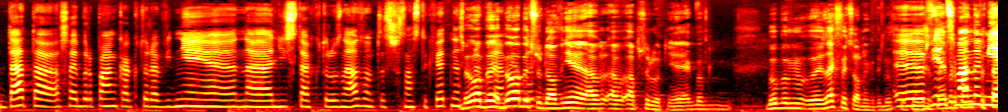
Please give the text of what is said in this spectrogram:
data Cyberpunka, która widnieje na listach, którą znalazłam, to jest 16 kwietnia. Byłoby, sprawdzam byłoby jakoś. cudownie, a, a, absolutnie. Jakby byłbym zachwycony, gdyby w kwietniu E, więc Cyberpunk. mamy totalnie Nie,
